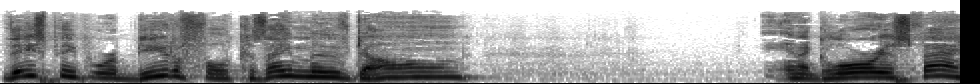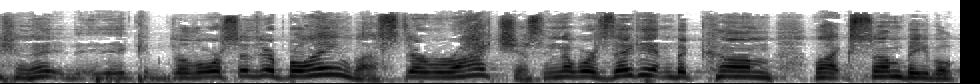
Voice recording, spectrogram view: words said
These people were beautiful because they moved on in a glorious fashion. They, the Lord said they're blameless. They're righteous. In other words, they didn't become like some people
